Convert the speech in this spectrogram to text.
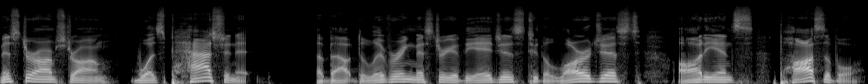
Mr. Armstrong was passionate about delivering Mystery of the Ages to the largest audience possible.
